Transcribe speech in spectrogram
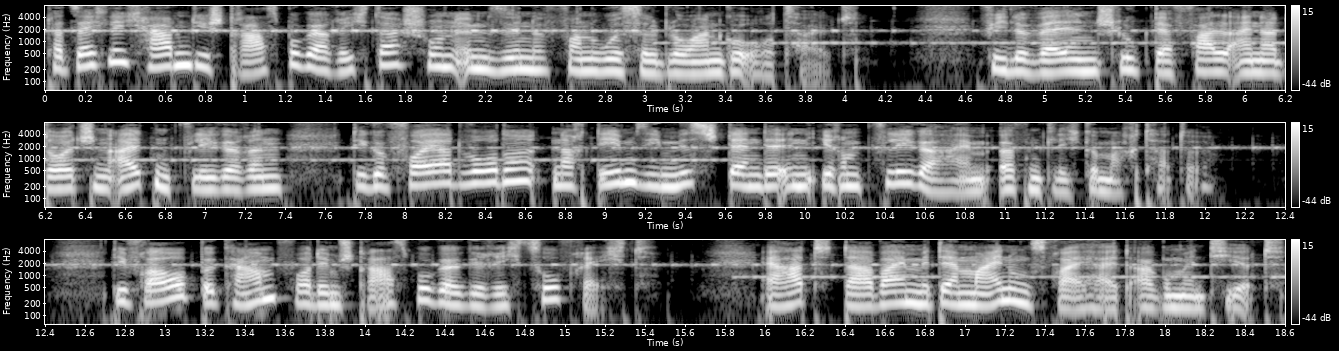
Tatsächlich haben die Straßburger Richter schon im Sinne von Whistleblowern geurteilt. Viele Wellen schlug der Fall einer deutschen Altenpflegerin, die gefeuert wurde, nachdem sie Missstände in ihrem Pflegeheim öffentlich gemacht hatte. Die Frau bekam vor dem Straßburger Gerichtshof Recht. Er hat dabei mit der Meinungsfreiheit argumentiert,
